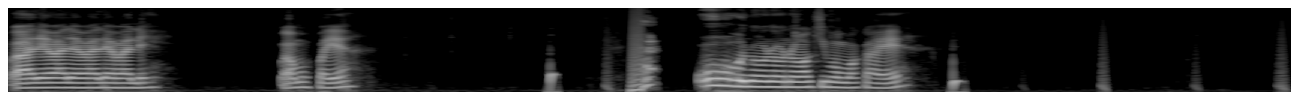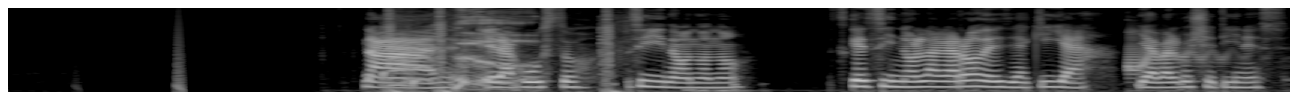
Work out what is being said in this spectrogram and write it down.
Vale, vale, vale, vale. Vamos para allá. Oh, no, no, no, aquí me va a caer. Nah, era justo. Sí, no, no, no. Es que si no la agarro desde aquí ya, ya valgo chetines.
